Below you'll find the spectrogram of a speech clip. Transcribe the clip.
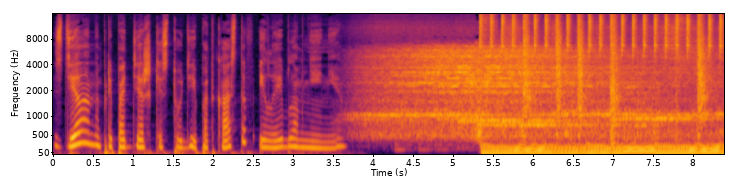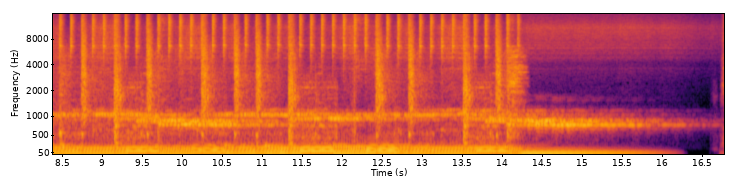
Сделано при поддержке студии подкастов и лейбла «Мнение».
